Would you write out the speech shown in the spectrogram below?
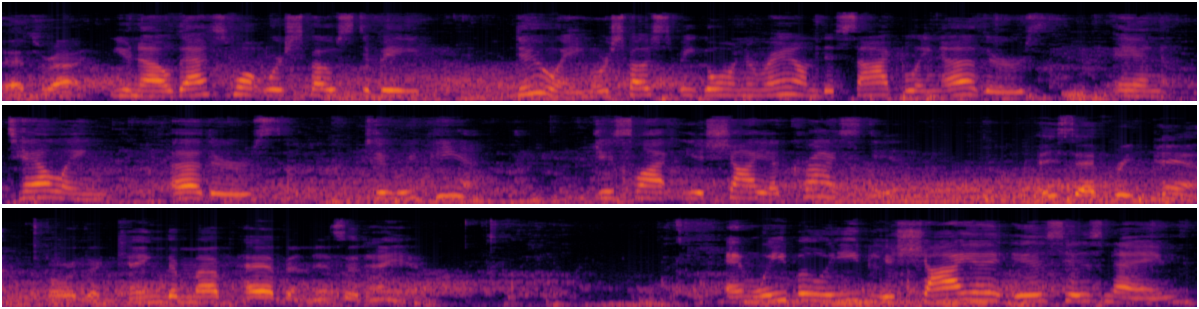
That's right. You know, that's what we're supposed to be doing. We're supposed to be going around discipling others and telling others to repent, just like Yeshua Christ did. He said, Repent, for the kingdom of heaven is at hand. And we believe Yeshua is his name.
